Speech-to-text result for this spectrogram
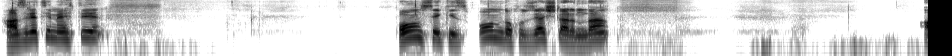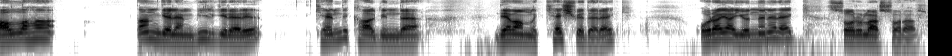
Hazreti Mehdi 18-19 yaşlarında Allah'tan gelen bilgileri kendi kalbinde devamlı keşfederek oraya yönlenerek sorular sorar.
